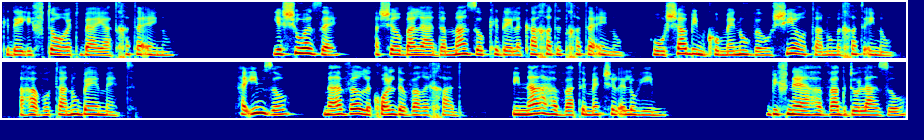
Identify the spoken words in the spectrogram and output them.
כדי לפתור את בעיית חטאינו. ישוע זה, אשר בא לאדמה זו כדי לקחת את חטאינו, הורשע במקומנו והושיע אותנו מחטאינו, אהב אותנו באמת. האם זו, מעבר לכל דבר אחד, אינה אהבת אמת של אלוהים? בפני אהבה גדולה זו,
